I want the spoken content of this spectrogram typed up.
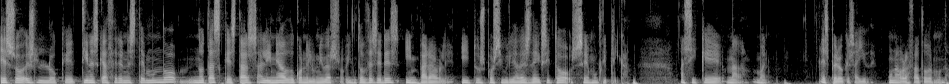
eso es lo que tienes que hacer en este mundo, notas que estás alineado con el universo entonces eres imparable y tus posibilidades de éxito se multiplican. Así que nada, bueno, espero que os ayude. Un abrazo a todo el mundo.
